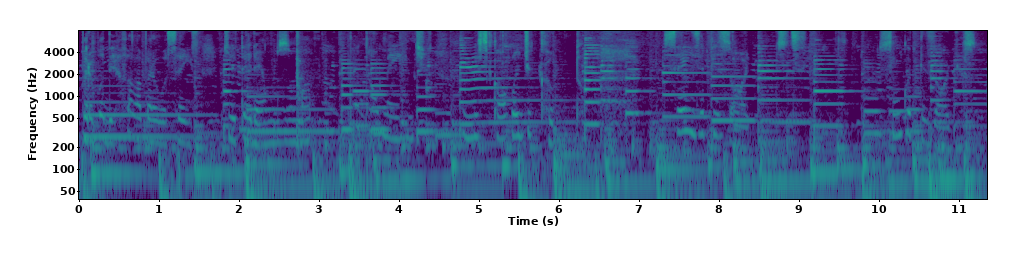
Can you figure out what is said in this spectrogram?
para poder falar para vocês que teremos uma totalmente uma escola de canto. Seis episódios, cinco episódios.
